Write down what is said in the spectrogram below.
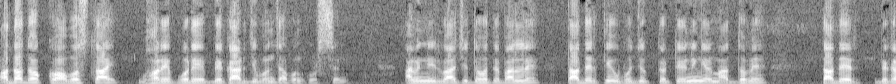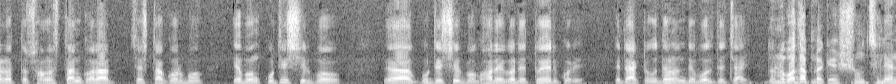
অদাদক্ষ অবস্থায় ঘরে পড়ে বেকার জীবন যাপন করছেন। আমি নির্বাচিত হতে পারলে তাদেরকে উপযুক্ত ট্রেনিংয়ের মাধ্যমে তাদের বেকারত্ব সংস্থান করার চেষ্টা করব এবং কুটির শিল্প কুটির শিল্প ঘরে ঘরে তৈরি করে। এটা একটা উদাহরণ দিয়ে বলতে চাই। ধন্যবাদ আপনাকে। শুনছিলেন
